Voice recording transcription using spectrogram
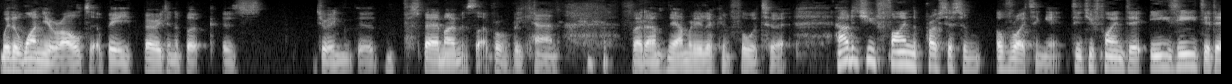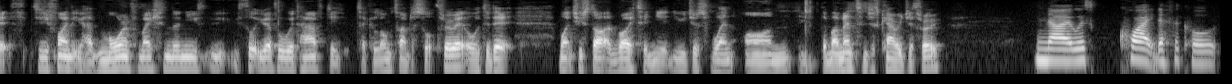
with a one year old, it'll be buried in a book as during the spare moments that I probably can. But um, yeah, I'm really looking forward to it. How did you find the process of, of writing it? Did you find it easy? Did it? Did you find that you had more information than you, you thought you ever would have? Did it take a long time to sort through it, or did it? Once you started writing, you, you just went on. The momentum just carried you through. No, it was quite difficult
